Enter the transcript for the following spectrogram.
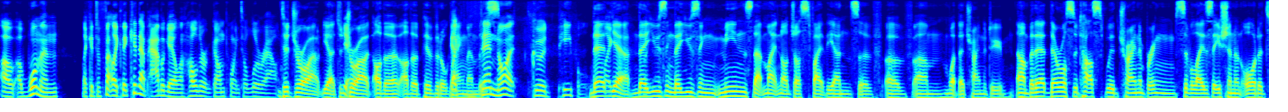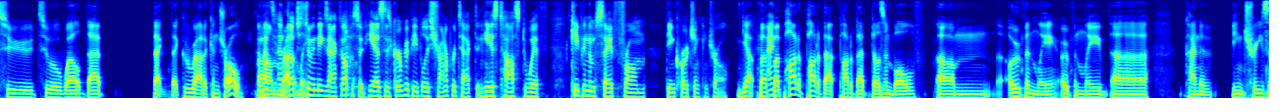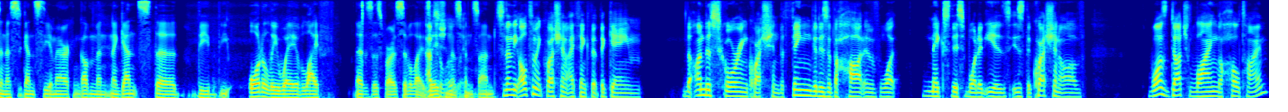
a, a woman, like a def- like they kidnap Abigail and hold her at gunpoint to lure out. To draw out, yeah, to Yeah. draw out other other pivotal gang like, members. They're not good people. They're like, yeah, they're using they're using means that might not justify the ends of of um what they're trying to do. Um, but they're they're also tasked with trying to bring civilization and order to to a world that that that grew out of control. And, that's, um, and Dutch rapidly. is doing the exact opposite. He has this group of people he's trying to protect, and he is tasked with keeping them safe from the encroaching control. Yeah, but And- but part of part of that part of that does involve um openly openly uh kind of being treasonous against the American government and against the the the orderly way of life as as far as civilization is concerned. So then the ultimate question I think that the game the underscoring question, the thing that is at the heart of what makes this what it is is the question of was Dutch lying the whole time?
